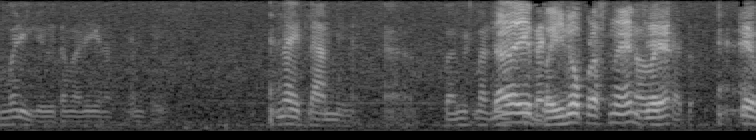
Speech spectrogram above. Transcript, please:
મળી ગયું તમારી એમ કહ્યું. ના એટલે આમ ભાઈનો પ્રશ્ન એમ છે કે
